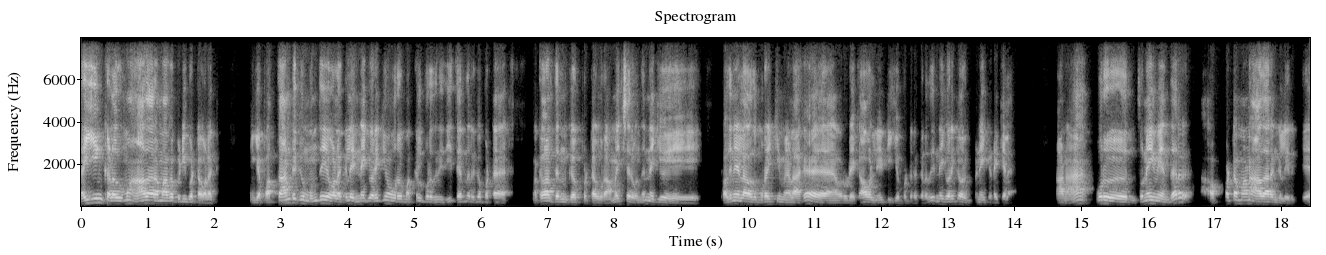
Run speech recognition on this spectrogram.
கையும் களவுமா ஆதாரமாக பிடிபட்ட வழக்கு. நீங்க பத்தாண்டுக்கு முந்தைய வழக்குல இன்னைக்கு வரைக்கும் ஒரு மக்கள் பிரதிநிதி தேர்ந்தெடுக்கப்பட்ட மக்களால் தேர்ந்தெடுக்கப்பட்ட ஒரு அமைச்சர் வந்து இன்னைக்கு பதினேழாவது முறைக்கு மேலாக அவருடைய காவல் நீட்டிக்கப்பட்டிருக்கிறது. இன்னைக்கு வரைக்கும் அவருக்கு பிணை கிடைக்கல. ஆனா ஒரு துணைவேந்தர் அப்பட்டமான ஆதாரங்கள் இருக்கு.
